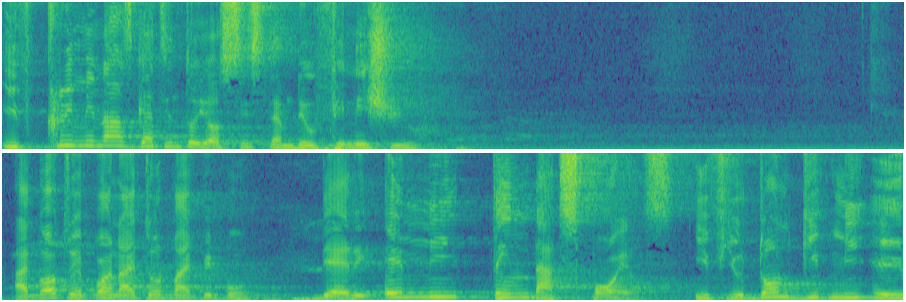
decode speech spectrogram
if criminals get into your system, they'll finish you. I got to a point I told my people, there is anything that spoils, if you don't give me a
